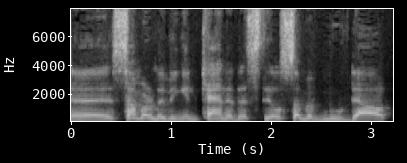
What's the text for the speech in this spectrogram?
Uh, some are living in Canada still, some have moved out.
